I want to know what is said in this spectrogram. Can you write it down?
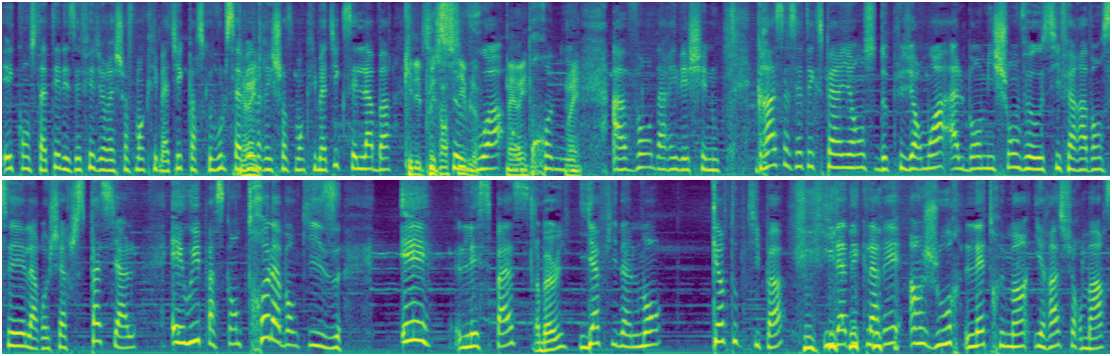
et constater les effets du réchauffement climatique parce que vous le savez, oui. le réchauffement climatique, c'est là-bas Qu'il est le plus sensible. se voit Mais en oui. premier Oui. avant d'arriver chez nous. Grâce à cette expérience de plusieurs mois, Alban Michon veut aussi faire avancer la recherche spatiale. Et oui, parce qu'entre la banquise et l'espace, Ah bah oui. il y a finalement qu'un tout petit pas. Il a déclaré un jour l'être humain ira sur Mars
